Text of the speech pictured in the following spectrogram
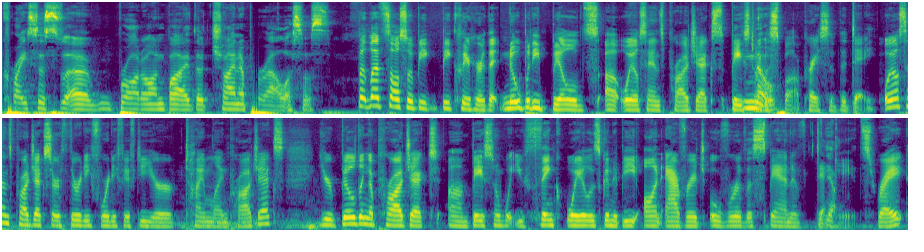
crisis uh, brought on by the China paralysis. But let's also be, be clear here that nobody builds uh, oil sands projects based no. on the spot price of the day. Oil sands projects are 30, 40, 50 year timeline projects. You're building a project um, based on what you think oil is going to be on average over the span of decades, yep. right?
